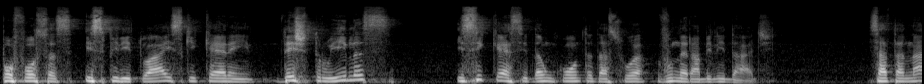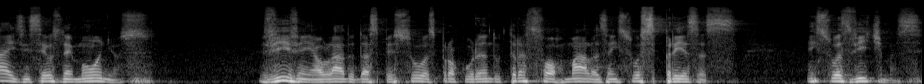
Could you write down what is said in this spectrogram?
por forças espirituais que querem destruí-las e sequer se dão conta da sua vulnerabilidade. Satanás e seus demônios vivem ao lado das pessoas procurando transformá-las em suas presas, em suas vítimas.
